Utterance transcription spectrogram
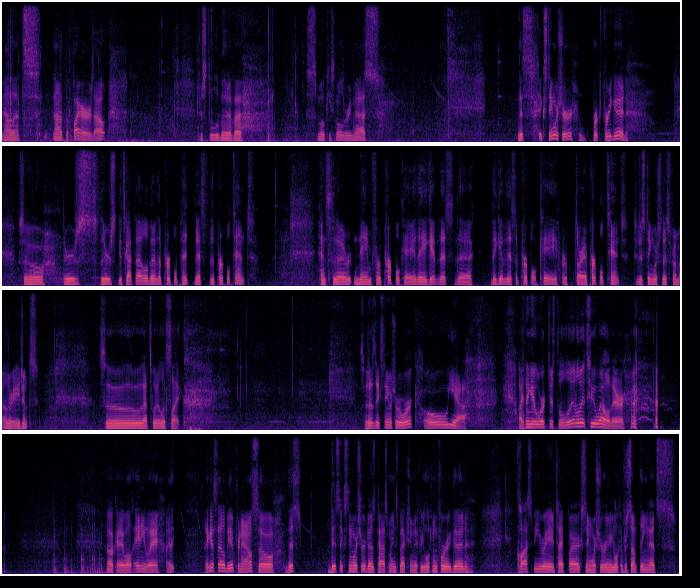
now that's now that the fire is out, just a little bit of a smoky, smoldery mess this extinguisher works pretty good. So there's there's it's got that little bit of the purple pit that's the purple tint hence the name for purple K they give this the they give this a purple K or sorry a purple tint to distinguish this from other agents so that's what it looks like so does the extinguisher work? Oh yeah. I think it worked just a little bit too well there. okay, well anyway, I, I guess that'll be it for now. So this this extinguisher does pass my inspection. If you're looking for a good Class B rated type fire extinguisher and you're looking for something that's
